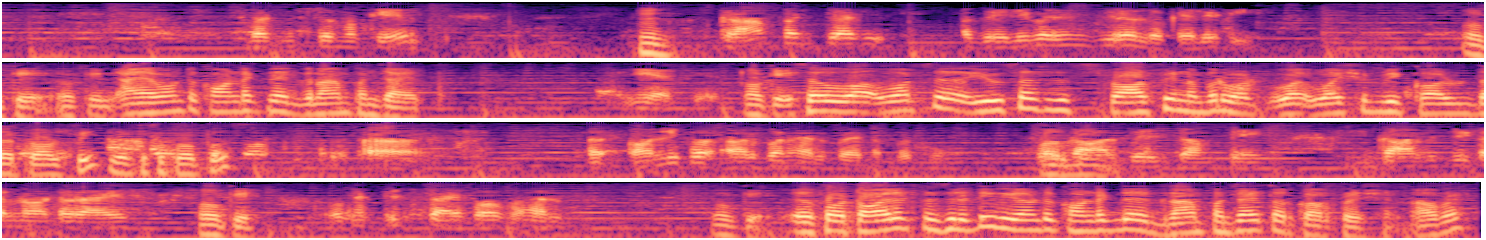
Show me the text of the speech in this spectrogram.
But Mr. Mukesh, Hmm. Gram Panchayat is available in your locality. Okay, okay. I want to contact the Gram Panchayat. Yes, yes. Okay, so uh, what's the use of this toll free number? What why, why should we call the toll free? What is the purpose? Uh, uh, only for urban helpline number. For Urban. garbage dumping, garbage vehicle not arrived. Okay, Okay, this type of help. okay. Uh, for toilet facility, we want to contact the Gram Panchayat or corporation. All right.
